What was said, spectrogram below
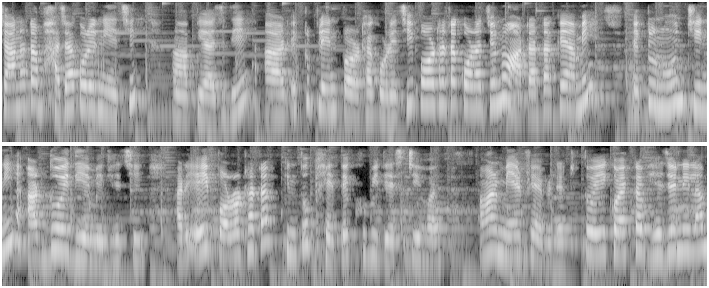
চানাটা ভাজা করে নিয়েছি পেঁয়াজ দিয়ে, আর একটু প্লেন পরোটা করেছি। পরোটাটা করার জন্য আটাটাকে আমি একটু নুন, চিনি আর দই দিয়ে মেখেছি। আর এই পরোটাটা কিন্তু খেতে খুবই টেস্টি হয়। আমার মেয়ের ফেভারিট তো এই কয়েকটা ভেজে নিলাম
